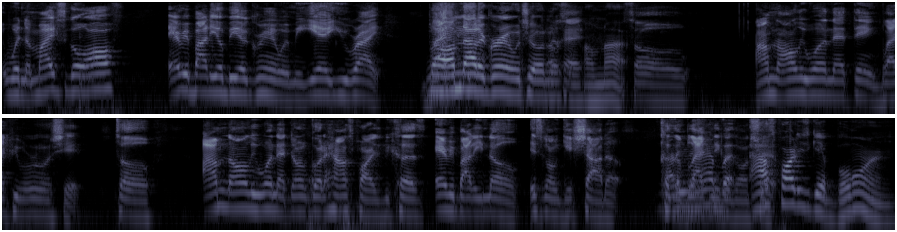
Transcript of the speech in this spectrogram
when the mics go off, everybody will be agreeing with me. Yeah, you right. No, I'm not agreeing with you on this. Okay. I'm not. So I'm the only one that think black people ruin shit. So I'm the only one that don't go to house parties because everybody know it's gonna get shot up because the black that, niggas gonna House trip. parties get boring.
